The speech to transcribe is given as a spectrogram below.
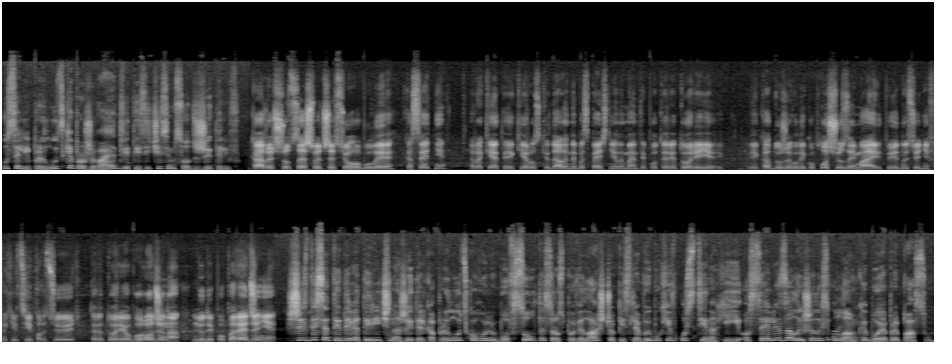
У селі Прилуцьке проживає 2700 жителів. Кажуть, що це швидше всього були касетні ракети, які розкидали небезпечні елементи по території, яка дуже велику площу займає. Відповідно, сьогодні фахівці працюють, територія обгороджена, люди попереджені. 69-річна жителька Прилуцького Любов Солтис розповіла, що після вибухів у стінах її оселі залишились уламки боєприпасу.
